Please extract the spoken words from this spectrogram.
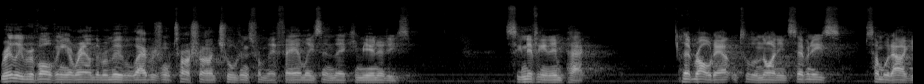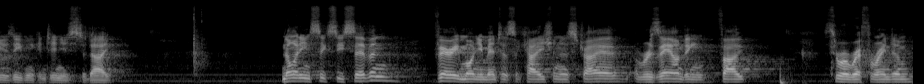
really revolving around the removal of Aboriginal and Torres Strait Islander children from their families and their communities. Significant impact. That rolled out until the 1970s. Some would argue it even continues today. 1967, very monumentous occasion in Australia, a resounding vote through a referendum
